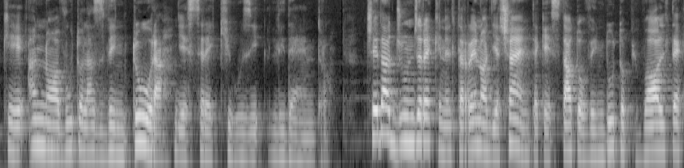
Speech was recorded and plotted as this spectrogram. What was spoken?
che hanno avuto la sventura di essere chiusi lì dentro. C'è da aggiungere che nel terreno adiacente, che è stato venduto più volte,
